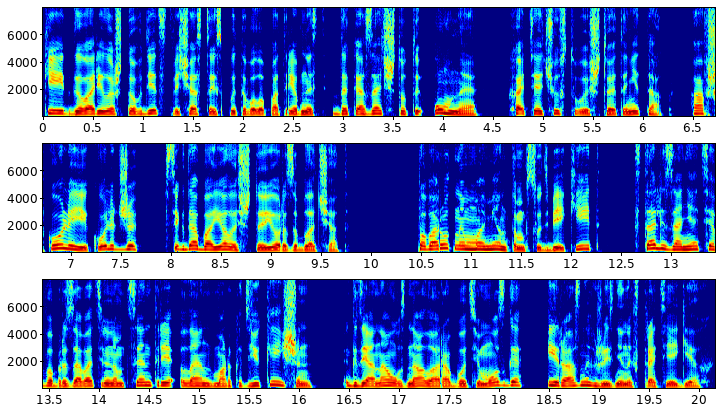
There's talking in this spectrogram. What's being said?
Кейт говорила, что в детстве часто испытывала потребность доказать, что ты умная — хотя чувствуешь, что это не так. А в школе и колледже всегда боялась, что ее разоблачат. Поворотным моментом в судьбе Кейт стали занятия в образовательном центре Landmark Education, где она узнала о работе мозга и разных жизненных стратегиях.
